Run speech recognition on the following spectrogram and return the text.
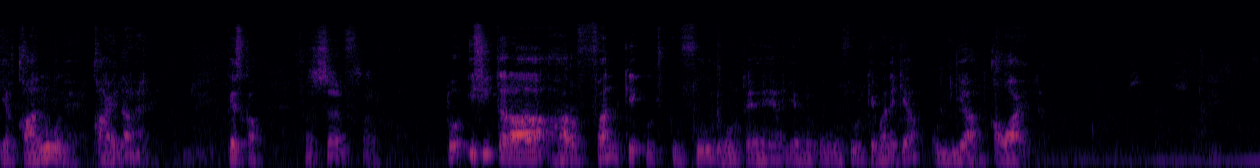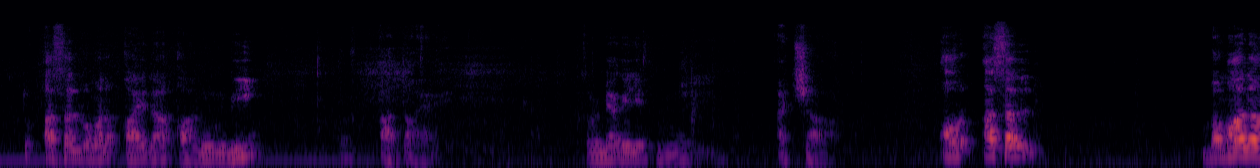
ये कानून है कायदा है। किसका? सर्फ सर्फ तो इसी तरह हर फन के कुछ उसूल होते हैं यानी वो उसूल के माने क्या? कुलियात कवायद। तो असल बमाना कायदा कानून भी आता है। समझ में आ गई है अच्छा। और असल बमाना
